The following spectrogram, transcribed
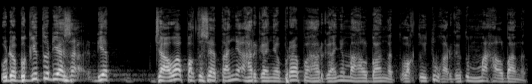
Udah begitu dia dia jawab waktu saya tanya harganya berapa, harganya mahal banget. Waktu itu harga itu mahal banget.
